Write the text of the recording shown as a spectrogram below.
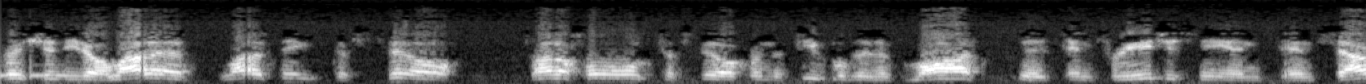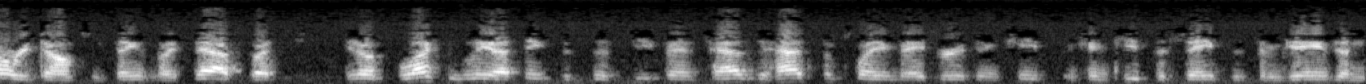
Christian, you know, a lot of a lot of things to fill, a lot of holes to fill from the people that have lost in in free agency and, and salary dumps and things like that. But you know, collectively, I think that this defense has has some playmakers and keep can keep the Saints in some games, and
